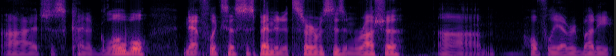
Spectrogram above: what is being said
uh, it's just kind of global. Netflix has suspended its services in Russia. Um, hopefully, everybody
